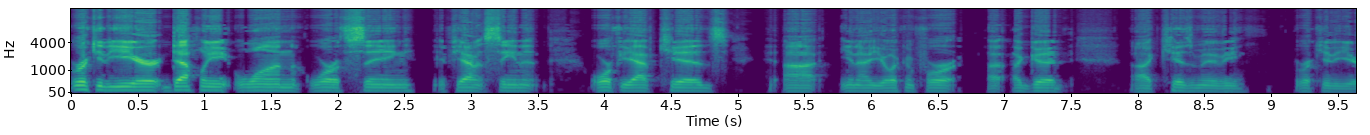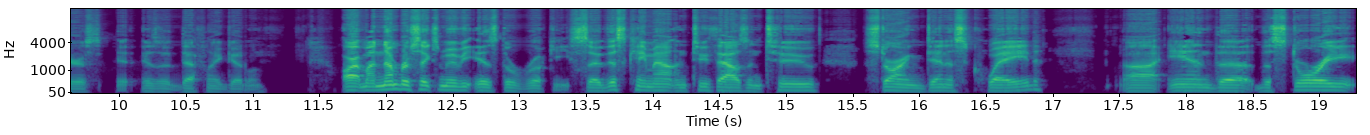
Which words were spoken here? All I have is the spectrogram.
Rookie of the Year, definitely one worth seeing if you haven't seen it, or if you have kids, uh, you know you're looking for a, a good uh, kids movie, Rookie of the Year is, is a, definitely a good one. All right, my number six movie is The Rookie. So this came out in 2002, starring Dennis Quaid, uh, and the the story,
